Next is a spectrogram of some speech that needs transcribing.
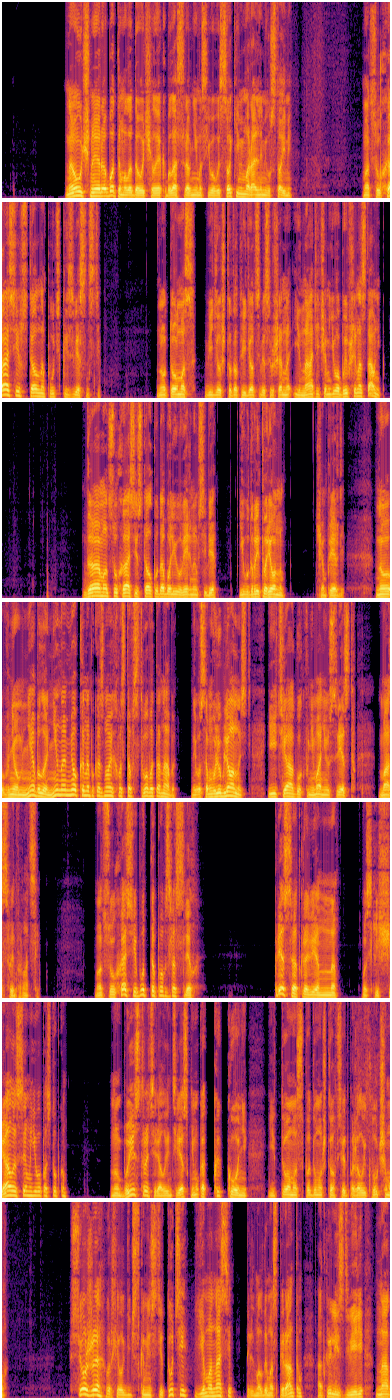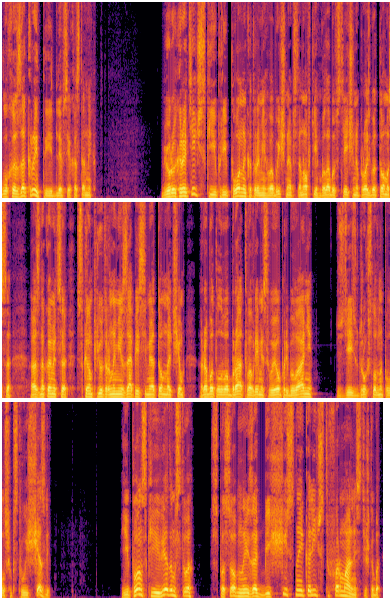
Научная работа молодого человека была сравнима с его высокими моральными устоями. Мацухаси встал на путь к известности. Но Томас видел, что тот ведет себя совершенно иначе, чем его бывший наставник. Да, Мацухаси стал куда более уверенным в себе и удовлетворенным, чем прежде, но в нем не было ни намека на показное хвостовство Ватанабы, на его самовлюбленность и тягу к вниманию средств массовой информации. Мацухаси будто повзрослел. Пресса откровенно восхищалась им его поступком, но быстро теряла интерес к нему как к иконе, и Томас подумал, что все это, пожалуй, к лучшему — все же в археологическом институте Яманаси перед молодым аспирантом открылись двери, наглухо закрытые для всех остальных. Бюрократические препоны, которыми в обычной обстановке была бы встречена просьба Томаса ознакомиться с компьютерными записями о том, над чем работал его брат во время своего пребывания, здесь вдруг словно по волшебству исчезли. Японские ведомства способны издать бесчисленное количество формальностей, чтобы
